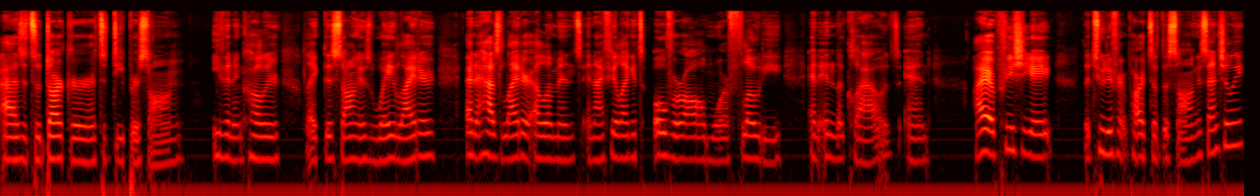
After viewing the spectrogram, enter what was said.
as it's a darker, it's a deeper song, even in color. Like this song is way lighter and it has lighter elements, and I feel like it's overall more floaty and in the clouds. And I appreciate the two different parts of the song essentially.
